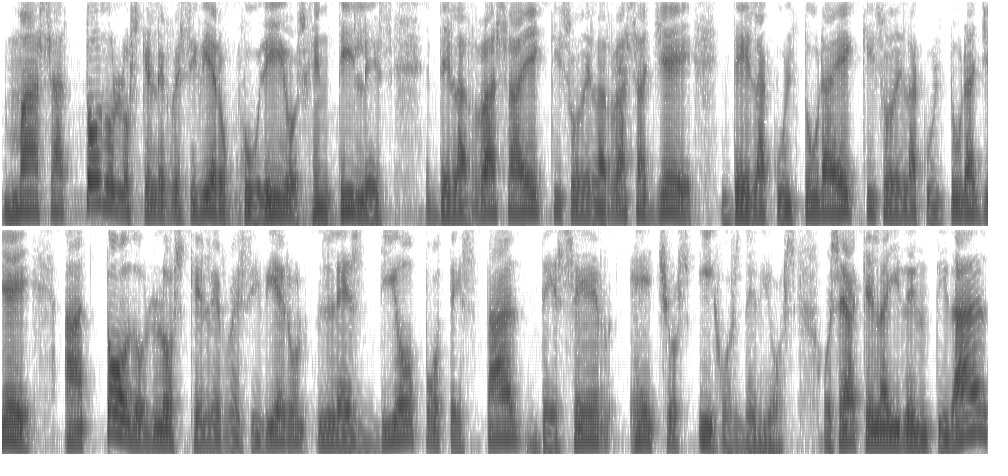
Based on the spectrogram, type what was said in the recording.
Mas a todos los que le recibieron, judíos, gentiles, de la raza X o de la raza Y, de la cultura X o de la cultura Y, a todos los que le recibieron les dio potestad de ser hechos hijos de Dios. O sea que la identidad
